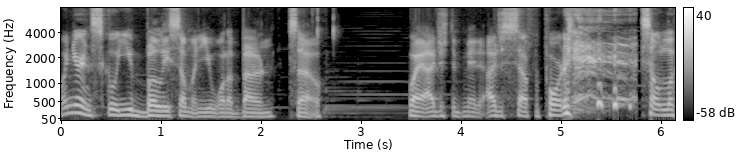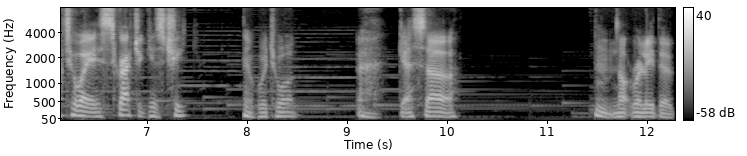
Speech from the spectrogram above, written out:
When you're in school, you bully someone you want to bone. So, wait, I just admit it. I just self-reported. Sol looked away, scratching his cheek. Which one? Uh, guess so. Hmm, not really the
